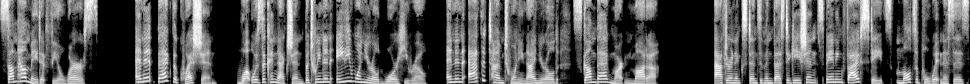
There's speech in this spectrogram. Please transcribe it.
somehow made it feel worse. And it begged the question what was the connection between an 81 year old war hero and an at the time 29 year old scumbag Martin Mata? After an extensive investigation spanning five states, multiple witnesses,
